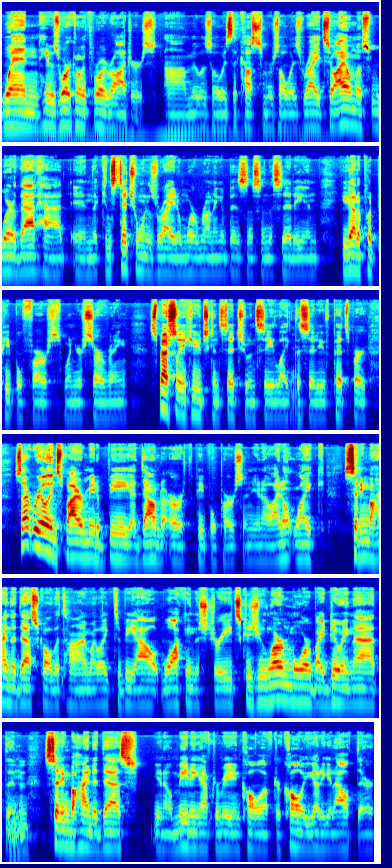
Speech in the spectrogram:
when he was working with Roy Rogers. Um, it was always the customer's always right. So I almost wear that hat, and the constituent is right, and we're running a business in the city. And you got to put people first when you're serving, especially a huge constituency like the city of Pittsburgh. So that really inspired me to be a down to earth people person. You know, I don't like sitting behind the desk all the time. I like to be out walking the streets because you learn more by doing that than mm-hmm. sitting behind a desk, you know, meeting after meeting, call after call. You got to get out there.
